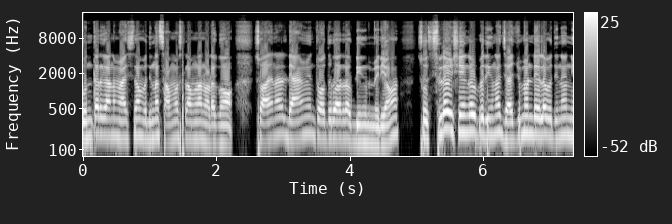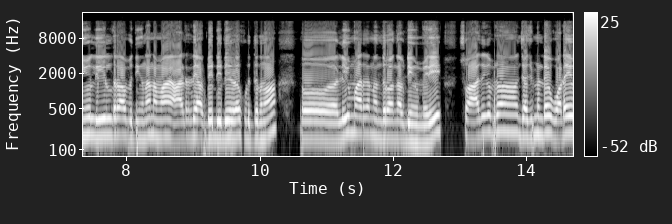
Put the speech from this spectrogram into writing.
குந்தர்கான மேட்ச் தான் பார்த்தீங்கன்னா சமர்ஸ்லாம்லாம் நடக்கும். ஸோ அதனால் டேமியன் தோத்துருவார் அப்படிங்கிற மாதிரியும். ஸோ சில விஷயங்கள் பார்த்தீங்கன்னா ஜட்மெண்ட் டேல பார்த்தீங்கன்னா நியூ லீல்டராக பார்த்திங்கன்னா நம்ம ஆல்ரெடி அப்டேட் டீடெயிலாக கொடுத்துருந்தோம். ஸோ லீவ் மார்க்கன் வந்துடுவாங்க அப்படிங்கிற மாரி ஸோ அதுக்கப்புறம் ஜட்மெண்ட்டே உடைய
